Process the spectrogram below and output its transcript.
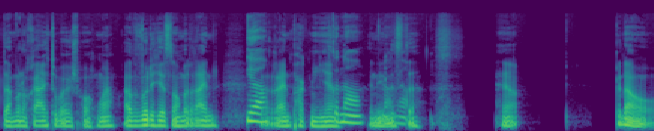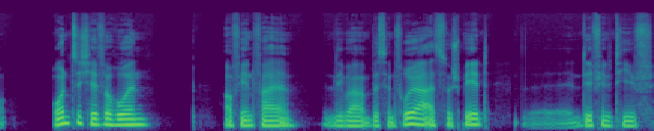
Da haben wir noch gar nicht drüber gesprochen, wa? aber würde ich jetzt noch mit rein, ja, reinpacken hier genau, in die genau, Liste. Ja. ja. Genau und sich Hilfe holen. Auf jeden Fall lieber ein bisschen früher als zu spät. Äh, definitiv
